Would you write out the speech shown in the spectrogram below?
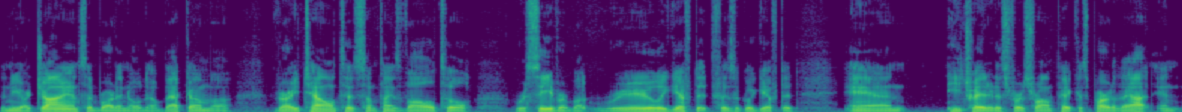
the New York Giants and brought in Odell Beckham, a very talented, sometimes volatile receiver, but really gifted, physically gifted. And he traded his first round pick as part of that and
